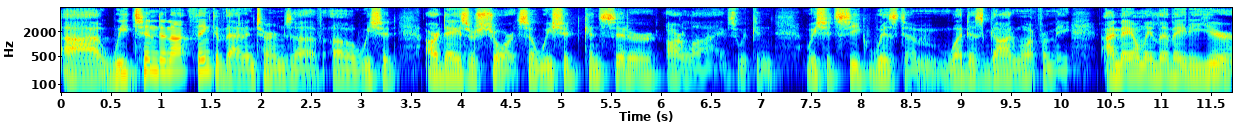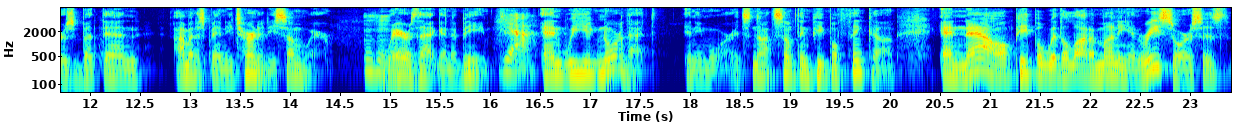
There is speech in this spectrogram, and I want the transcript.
uh, we tend to not think of that in terms of oh, we should our days are short, so we should consider our lives. We can we should seek wisdom. What does God want from me? I may only live 80 years, but then I'm going to spend eternity somewhere. Where is that going to be? Yeah. And we ignore that anymore. It's not something people think of. And now people with a lot of money and resources,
